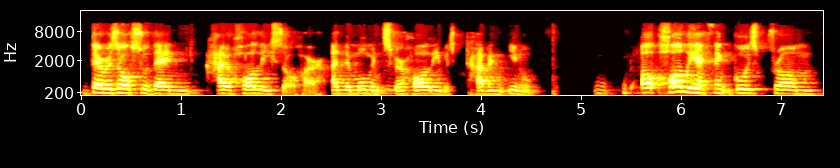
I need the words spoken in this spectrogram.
there was also then how holly saw her and the moments Mhm. where holly was having you know holly i think goes from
